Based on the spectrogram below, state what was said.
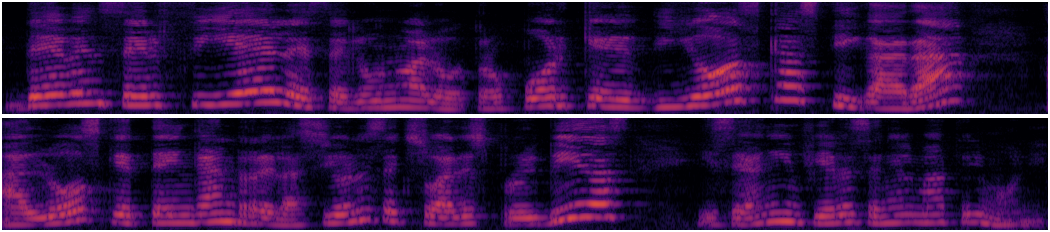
deben ser fieles el uno al otro porque Dios castigará a los que tengan relaciones sexuales prohibidas y sean infieles en el matrimonio.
